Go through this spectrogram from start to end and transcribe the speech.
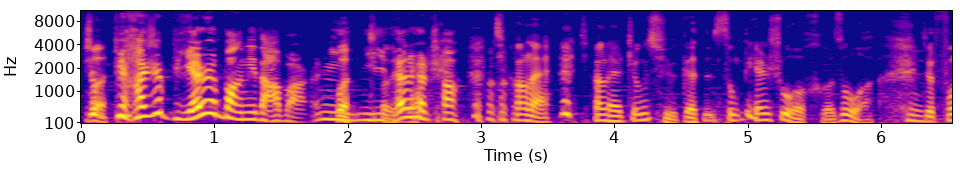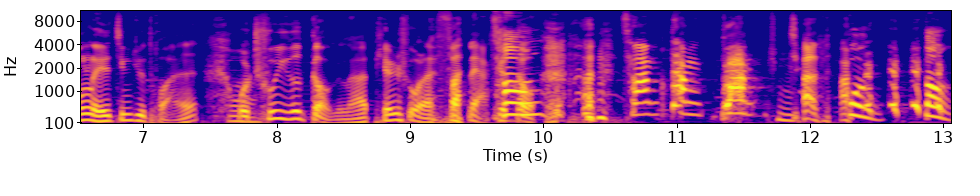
这别还是别人帮你打板儿，你你在这唱，将来将来争取跟松天硕合作，嗯。就风雷京剧团，我啊出一个梗呢，天硕来翻俩跟头苍，苍当梆，嗯。站那蹦当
